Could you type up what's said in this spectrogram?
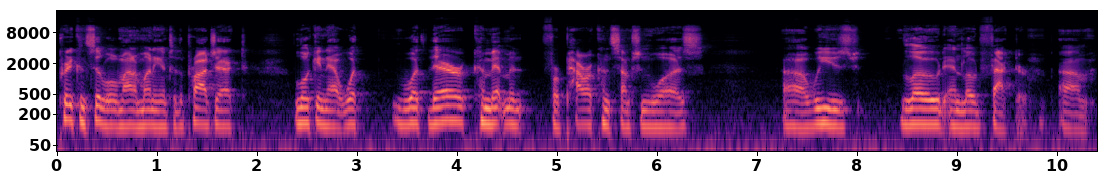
pretty considerable amount of money into the project, looking at what what their commitment for power consumption was. Uh, we used load and load factor. Um,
